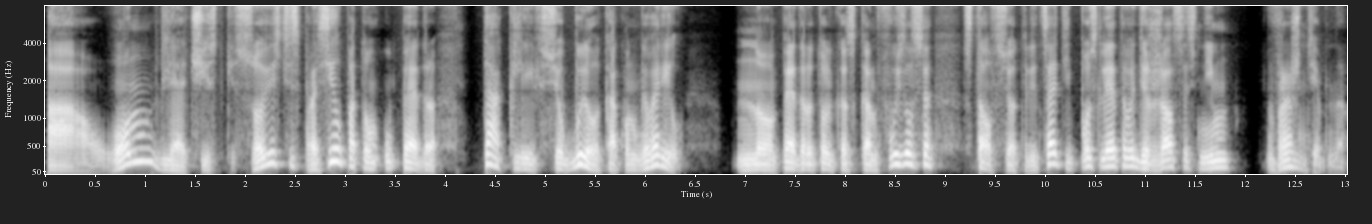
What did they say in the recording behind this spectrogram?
а он для очистки совести спросил потом у Педро, так ли все было, как он говорил. Но Педро только сконфузился, стал все отрицать и после этого держался с ним враждебно.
